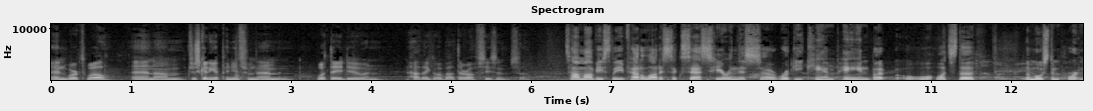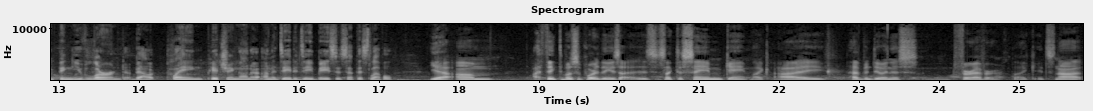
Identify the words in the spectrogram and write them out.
and worked well, and um, just getting opinions from them and what they do and how they go about their off season. So. Tom, obviously you've had a lot of success here in this uh, rookie campaign, but what's the the most important thing you've learned about playing pitching on a on a day to day basis at this level? Yeah, um, I think the most important thing is, uh, it's like the same game. Like I have been doing this forever. Like it's not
